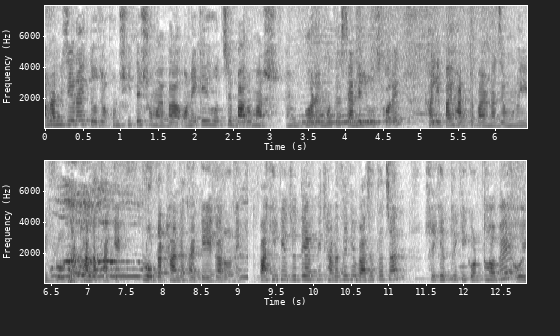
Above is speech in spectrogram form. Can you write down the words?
আমরা নিজেরাই তো যখন শীতের সময় বা অনেকেই হচ্ছে বারো মাস ঘরের মধ্যে স্যান্ডেল ইউজ করে, খালি পায়ে হাঁটতে পারে না, যেমন ওই ফ্লোরটা ঠান্ডা থাকে ফ্লোরটা ঠান্ডা থাকে এ কারণে। পাখিকে যদি আপনি ঠান্ডা থেকে বাঁচাতে চান, সেক্ষেত্রে কি করতে হবে? ওই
